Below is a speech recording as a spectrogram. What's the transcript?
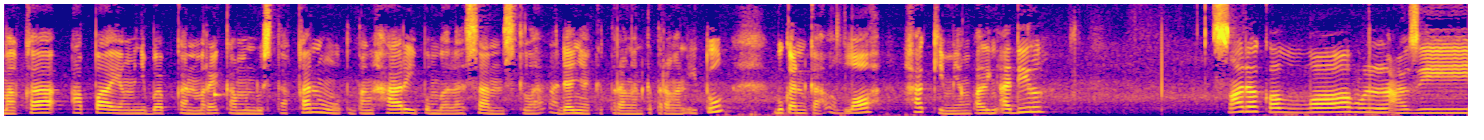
Maka apa yang menyebabkan mereka mendustakanmu tentang hari pembalasan setelah adanya keterangan-keterangan itu? Bukankah Allah hakim yang paling adil? Sadaqallahul azim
